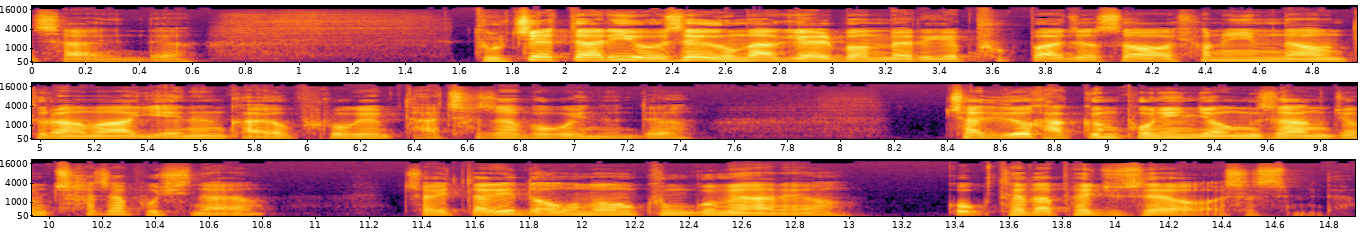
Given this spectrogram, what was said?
사연인데요. 둘째 딸이 요새 음악 앨범 매력에 푹 빠져서 현우님 나온 드라마 예능 가요 프로그램 다 찾아보고 있는데요. 차디도 가끔 본인 영상 좀 찾아보시나요? 저희 딸이 너무너무 궁금해하네요. 꼭 대답해 주세요. 하셨습니다.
